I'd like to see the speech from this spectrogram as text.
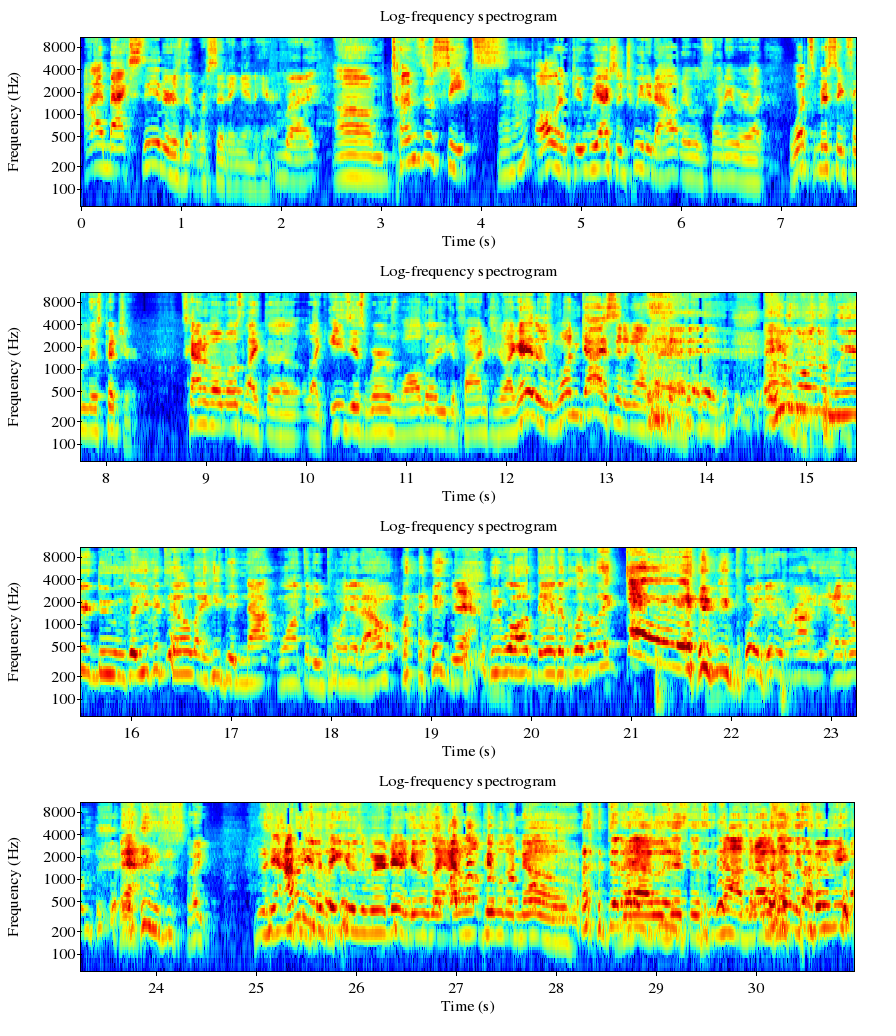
IMAX theaters that we're sitting in here. Right. Um, tons of seats, all empty. We actually tweeted out. It was funny. We were like, "What's missing from this picture?" It's kind of almost like the like easiest "Where's Waldo" you could find because you're like, "Hey, there's one guy sitting out there." and he was um, one of them weird dudes that you could tell like he did not want to be pointed out. Like, Yeah. we walked in the corner like, "Hey!" We pointed around at him, and he was just like. Yeah, I don't even think he was a weird dude. He was like, I don't want people to know that I was at this. No, that I was at this movie.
